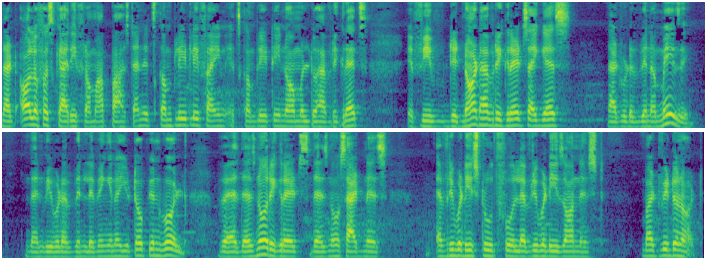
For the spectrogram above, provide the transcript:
that all of us carry from our past, and it's completely fine, it's completely normal to have regrets. If we did not have regrets, I guess that would have been amazing. Then we would have been living in a utopian world where there's no regrets, there's no sadness, everybody is truthful, everybody is honest, but we do not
